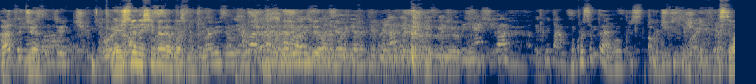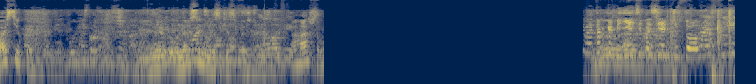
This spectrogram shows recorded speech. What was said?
Да, ты честно, Нарисуй на себя, я посмотрю. Ну красота, вон красота. Свастику? Я не, нарисуй на доске свастику. Ага, что? В этом кабинете по 7 часов. Простите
